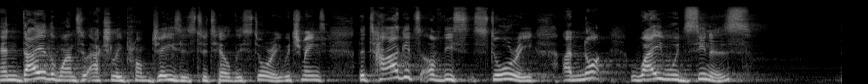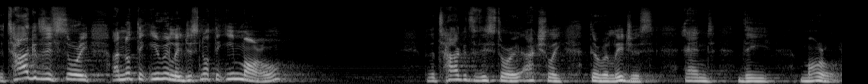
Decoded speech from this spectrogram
And they are the ones who actually prompt Jesus to tell this story, which means the targets of this story are not wayward sinners. The targets of this story are not the irreligious, not the immoral, but the targets of this story are actually the religious and the moral.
